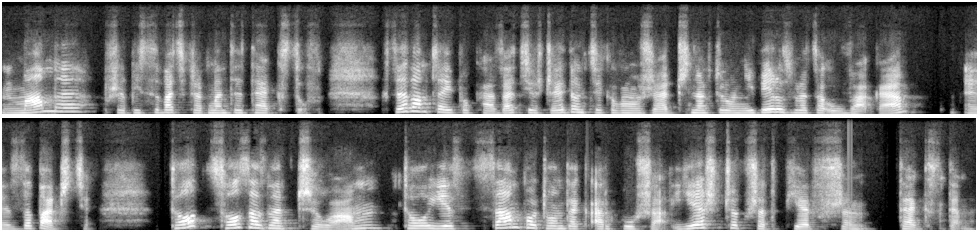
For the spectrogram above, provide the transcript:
mamy przepisywać fragmenty tekstów. Chcę Wam tutaj pokazać jeszcze jedną ciekawą rzecz, na którą niewielu zwraca uwagę. E, zobaczcie, to co zaznaczyłam, to jest sam początek arkusza, jeszcze przed pierwszym tekstem.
